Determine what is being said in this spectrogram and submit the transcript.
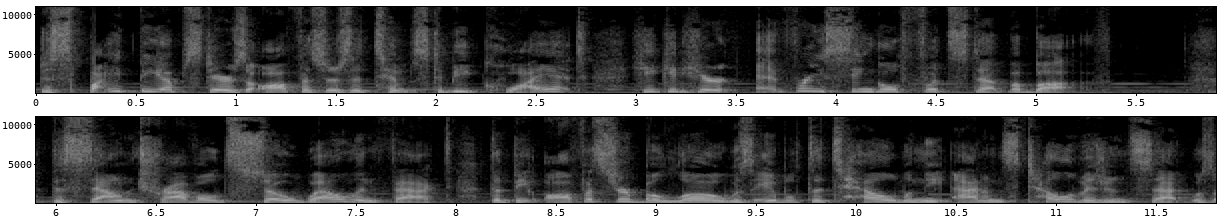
despite the upstairs officer's attempts to be quiet, he could hear every single footstep above. The sound traveled so well, in fact, that the officer below was able to tell when the Adams television set was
